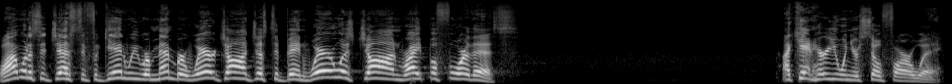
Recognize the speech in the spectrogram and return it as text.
Well, I want to suggest if again we remember where John just had been, where was John right before this? I can't hear you when you're so far away.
